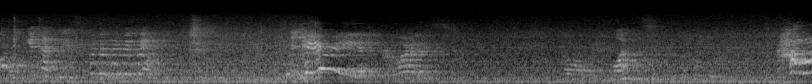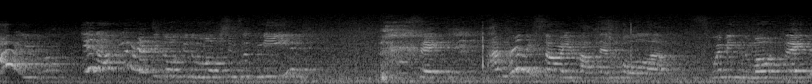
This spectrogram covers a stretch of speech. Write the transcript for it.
Oh, get that please. Quick, quick, quick, quick. Harry! Your Highness. Going once. How are you? Get up. You don't have to go through the motions with me. Say, I'm really sorry about that whole uh, swimming the moat thing.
